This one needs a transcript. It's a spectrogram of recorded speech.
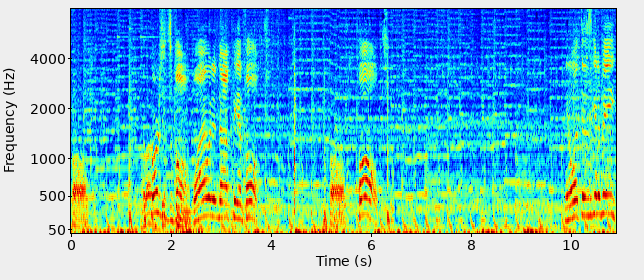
Fault. Of course it's a fault. Why would it not be a fault? Fault. Fault. You know what this is gonna be?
